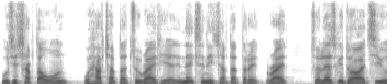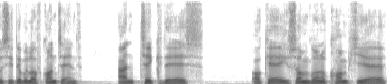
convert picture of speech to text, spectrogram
which is chapter 1. We have chapter 2 right here. The next thing is chapter 3, right? So let's go to our TOC, table of content, and take this. Okay, so I'm going to come here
